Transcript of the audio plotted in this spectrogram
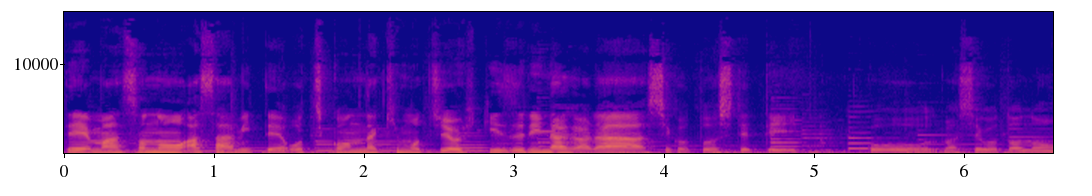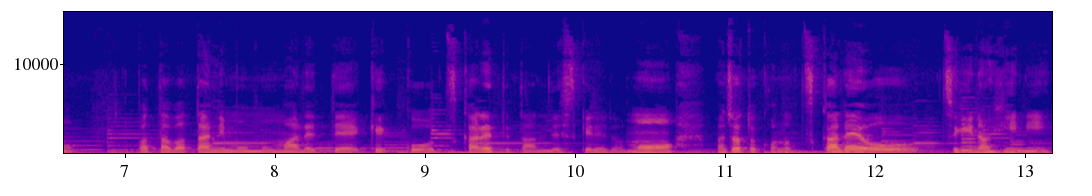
でまあその朝見て落ち込んだ気持ちを引きずりながら仕事をしててこう、まあ、仕事のバタバタにも揉まれて結構疲れてたんですけれども、まあ、ちょっとこの疲れを次の日に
